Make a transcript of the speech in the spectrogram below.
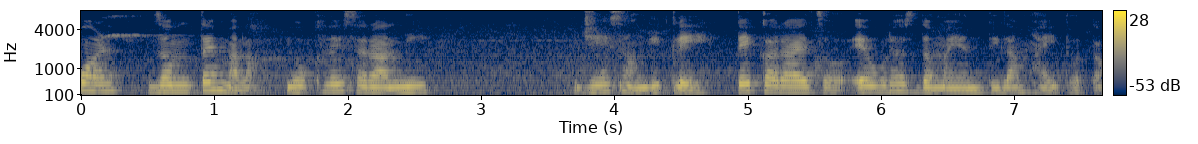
पण जमतंय मला. गोखले सरांनी जे सांगितले ते करायचं एवढंच दमयंतीला माहीत होतं.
